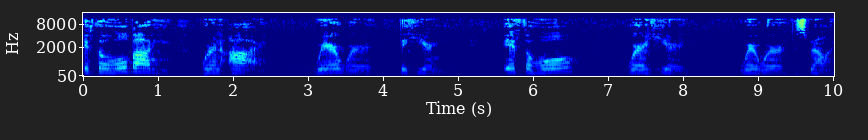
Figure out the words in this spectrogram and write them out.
If the whole body were an eye, where were the hearing? If the whole were a hearing, where were the smelling?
